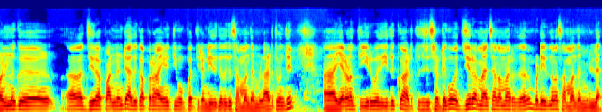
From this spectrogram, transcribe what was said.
ஒன்றுக்கு அதாவது ஜீரோ பன்னெண்டு அதுக்கப்புறம் ஐநூற்றி முப்பத்தி ரெண்டு. இதுக்கு இதுக்கு சம்மந்தம் இல்லை. அடுத்து வந்து இரநூத்தி இருபது. இதுக்கும் அடுத்த ரிசல்ட்டுக்கும் ஒரு ஜீரோ மேட்ச் ஆன மாதிரி இருந்தாலும் பட் இருந்தாலும் சம்மந்தம் இல்லை.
